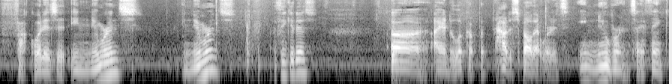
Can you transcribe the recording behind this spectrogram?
fuck, what is it? Enumerance? Enumerance? I think it is. Uh, I had to look up how to spell that word. It's enumerance, I think.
